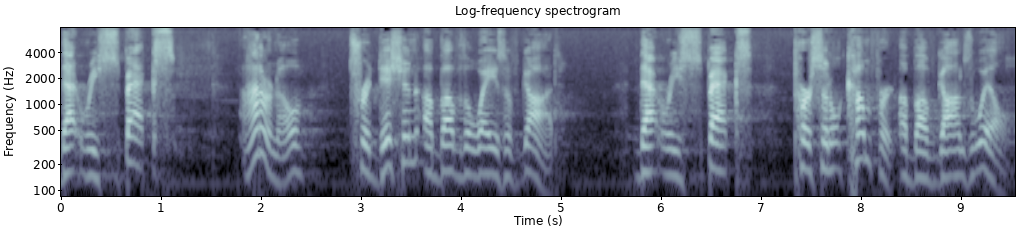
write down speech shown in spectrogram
that respects, I don't know, tradition above the ways of God, that respects personal comfort above God's will,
